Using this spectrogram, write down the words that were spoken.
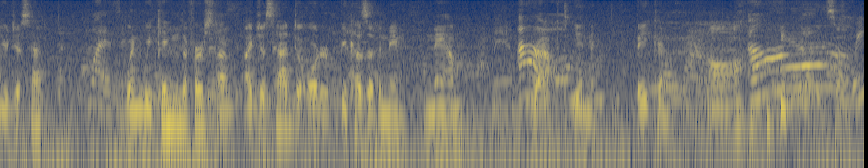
you just had? What is it? When we came the first time, I just had to order because of the name. Nam. Nam. Oh. Wrapped in bacon. Oh. oh. Sorry.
